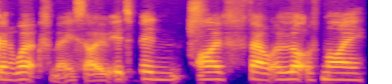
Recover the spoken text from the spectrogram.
going to work for me. So it's been I've felt a lot of my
